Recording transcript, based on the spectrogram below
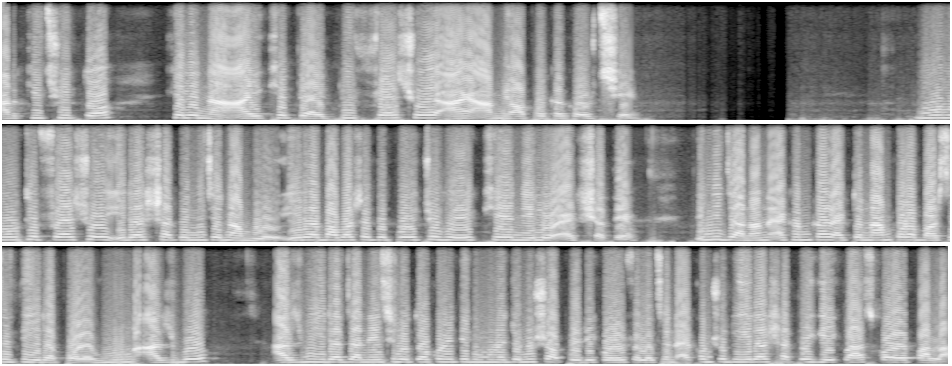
আর কিছুই তো খেলে না। আয়, খেতে আয়, তুই ফ্রেশ হয়ে আয়, আমি অপেক্ষা করছি। মন উঠে ফ্রেশ হয়ে ইরার সাথে নিচে নামলো। ইরা বাবার সাথে পরিচয় হয়ে খেয়ে নিল একসাথে। তিনি জানান, এখানকার একটা নাম করা বার্সিতে ইরা পড়ে। মন আসব, আসবি ইরা জানিয়েছিল, তখনই তিনি মনের জন্য সব রেডি করে ফেলেছেন। এখন শুধু ইরার সাথে গিয়ে ক্লাস করার পালা।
